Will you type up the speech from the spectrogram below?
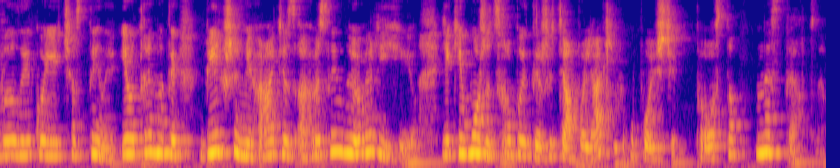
великої частини і отримати більше мігрантів з агресивною релігією, які можуть зробити життя поляків у Польщі просто нестерпним.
